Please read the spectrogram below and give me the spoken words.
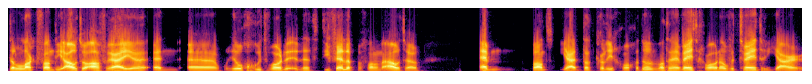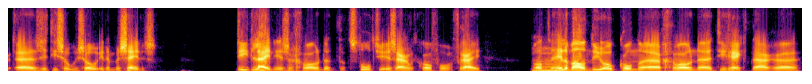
de, lak van die auto afrijden. En heel goed worden in het developen van een auto. En, want ja, dat kan hij gewoon gaan doen. Want hij weet gewoon, over twee, drie jaar zit hij sowieso in een Mercedes. Die lijn is er gewoon. Dat, dat stoeltje is eigenlijk gewoon voor hem vrij. Want mm. helemaal nu ook kon gewoon direct naar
